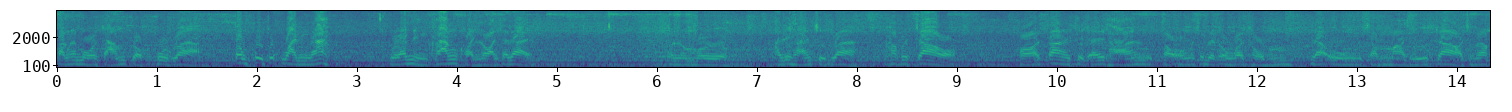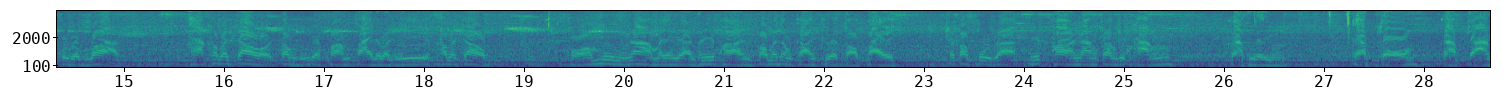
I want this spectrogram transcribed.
ตั้งนโมสามจบพูดว่า ต้องพูดทุกวันนะวันละหนึ่งครั้งก่อนนอนจะได้พนมมืออธิษฐานจิตว่าข้าพเจ้า ขอตั้งจิตอธิษฐานต่อองค์สมเด็จองค์ปฐมและองค์สัมมาสัมพุทธเจ้าชมระโคดมว่าหากข้าพเจ้าต้องถึงแก่ความตายในวันนี้ข้าพเจ้าขอมุ่งหน้ามายังแดนพระนิพพานเพราะไม่ต้องการเกิดต่อไป แล้วก็พูดว่านิพพานางฟังทุกขัง กราบหนึ่งกราบสองกราบสาม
